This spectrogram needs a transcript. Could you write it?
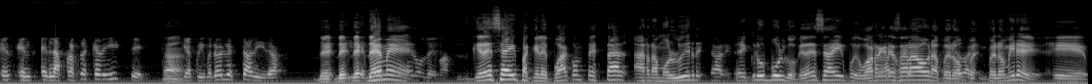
en, en- en las frases que dijiste Ah. que primero es la estadidad. De- déjeme, quédese ahí para que le pueda contestar a Ramón Luis eh, Cruz Burgo. Quédese ahí, pues voy a regresar pues, ahora. Pero, pero mire, eh,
